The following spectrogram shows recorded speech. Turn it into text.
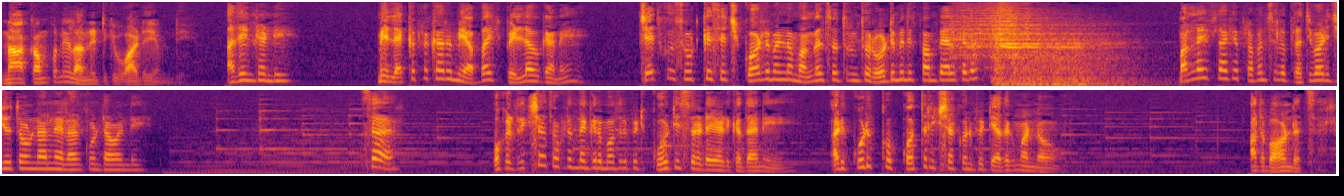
నా కంపెనీలు అన్నిటికీ వాడేయండి. అదేంటండి? మీ లెక్క ప్రకారం మీ అబ్బాయికి పెళ్ళవగానే చేతికో సూట్ కేసు ఇచ్చి కోట్ల మెళ్ళ మంగళసూత్రంతో రోడ్డు మీదకి పంపేయాలి కదా? మన లైఫ్ లాగే ప్రపంచంలో ప్రతివాడి జీవితం ఉండాలని నేను అనుకుంటామండి. సార్ ఒక రిక్షా తొక్కడం దగ్గర మొదలుపెట్టి కోటీశ్వరుడు అయ్యాడు కదా అని అది కొడుకు కొత్త రిక్షా కొనిపెట్టి ఎదగమండం అది బాగుండదు సార్.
